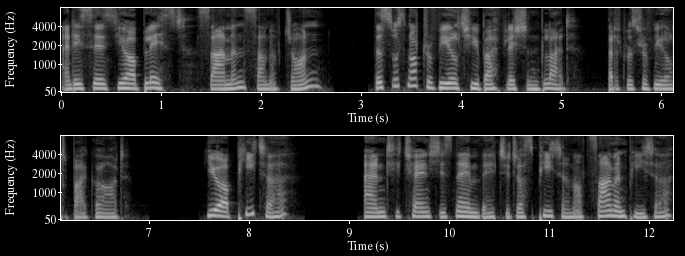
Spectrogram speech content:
And he says, You are blessed, Simon, son of John. This was not revealed to you by flesh and blood, but it was revealed by God. You are Peter, and he changed his name there to just Peter, not Simon Peter,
